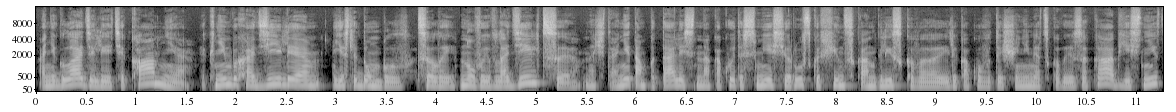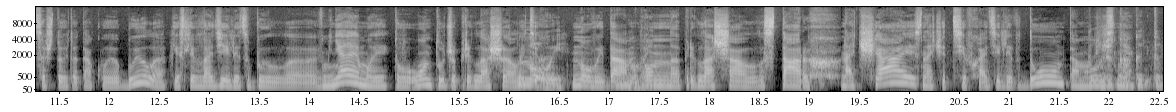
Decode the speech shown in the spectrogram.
они гладили эти камни, к ним выходили, если дом был целый, новые владельцы, значит, они там пытались на какой-то смеси русско-финско-английского или какого-то еще немецкого языка объясниться, что это такое было. Если владелец был э, вменяемый, то он тут же приглашал... Новый. Этих... Новый, да. Новый. Он приглашал старых старых на чай, значит, те входили в дом. Там Боже, объясня... как это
